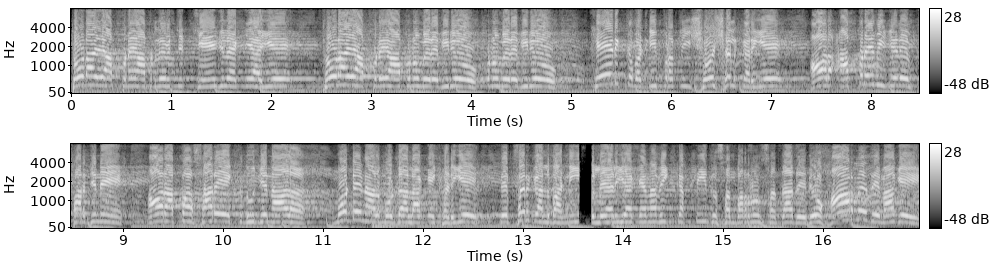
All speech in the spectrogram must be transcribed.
ਥੋੜਾ ਜਿਹਾ ਆਪਣੇ ਆਪ ਦੇ ਵਿੱਚ ਚੇਂਜ ਲੈ ਕੇ ਆਈਏ। ਥੋੜਾ ਜਿਹਾ ਆਪਣੇ ਆਪ ਨੂੰ ਮੇਰੇ ਵੀਰੋ ਨੂੰ ਮੇਰੇ ਵੀਰੋ, ਖੇਡ ਕਬੱਡੀ ਪ੍ਰਤੀ ਸੋਸ਼ਲ ਕਰੀਏ ਔਰ ਆਪਣੇ ਵੀ ਜਿਹੜੇ ਫਰਜ਼ ਨੇ ਔਰ ਆਪਾਂ ਸਾਰੇ ਇੱਕ ਦੂਜੇ ਨਾਲ, ਮੋਢੇ ਨਾਲ ਮੋਢਾ ਲਾ ਕੇ ਖੜੀਏ ਤੇ ਫਿਰ ਗੱਲ ਬਣਨੀ ਬੁੱਲੇ ਵਾਲੀਆ ਕਹਿੰਦਾ ਵੀ 31 ਦਸੰਬਰ ਨੂੰ ਸੱਦਾ ਦੇ ਦਿਓ, ਹਾਰਲੇ ਦੇਵਾਂਗੇ।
